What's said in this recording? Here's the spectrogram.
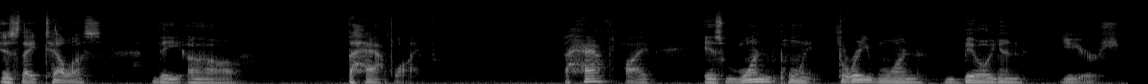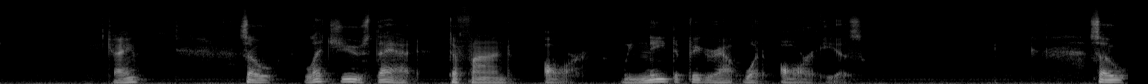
is they tell us the uh, the half life. The half life is 1.31 billion years. Okay? So let's use that to find R. We need to figure out what R is. So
